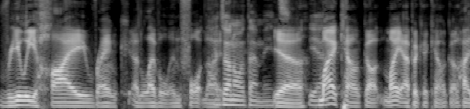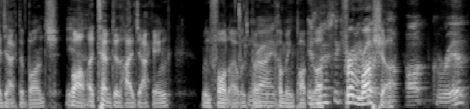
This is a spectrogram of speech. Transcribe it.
really high rank and level in Fortnite. I don't know what that means. yeah. yeah. My account got, my Epic account got hijacked a bunch. Well, attempted hijacking when Fortnite was Right. becoming popular. their security, From like, Russia. Not great. No, it's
